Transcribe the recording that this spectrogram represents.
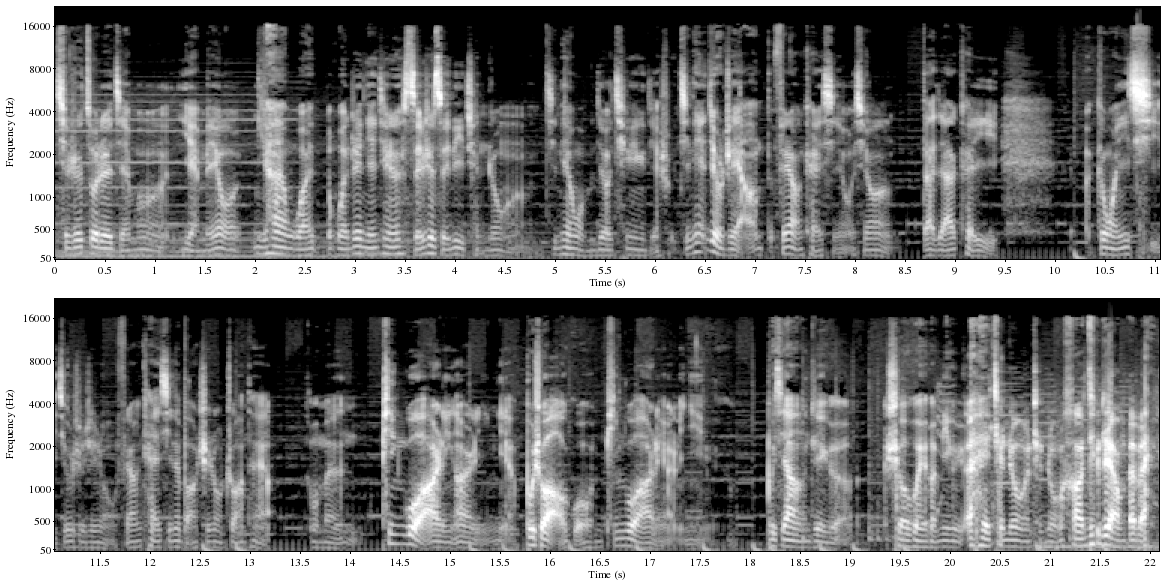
其实做这个节目。也没有，你看我我这年轻人随时随地沉重啊！今天我们就轻盈结束，今天就是这样，非常开心。我希望大家可以跟我一起，就是这种非常开心的保持这种状态。我们拼过二零二零年，不说熬过，我们拼过二零二零年，不像这个社会和命运，哎，沉重了，沉重了。好，就这样，拜拜。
